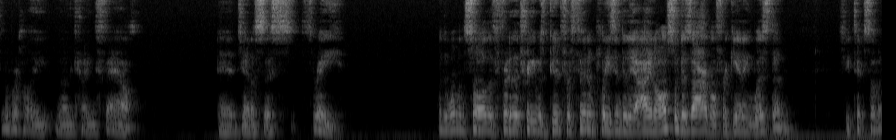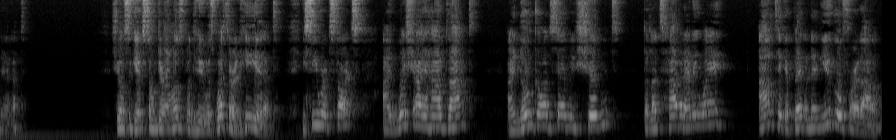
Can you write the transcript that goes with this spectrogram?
Do you remember how mankind fell in Genesis 3? When the woman saw that the fruit of the tree was good for food and pleasing to the eye and also desirable for gaining wisdom, she took some and ate it. She also gave some to her husband who was with her and he ate it. You see where it starts? I wish I had that. I know God said we shouldn't, but let's have it anyway. I'll take a bit and then you go for it, Adam.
